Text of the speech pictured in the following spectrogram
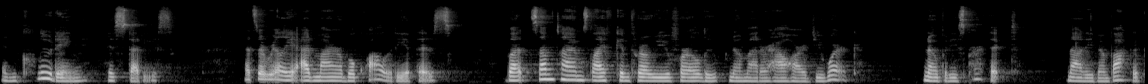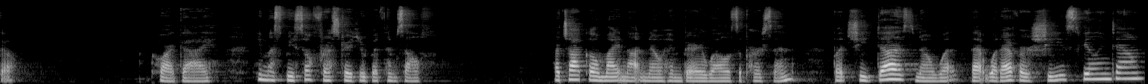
including his studies. That's a really admirable quality of his. But sometimes life can throw you for a loop no matter how hard you work. Nobody's perfect, not even Bakugo. Poor guy, he must be so frustrated with himself. Ochako might not know him very well as a person, but she does know what, that whatever she's feeling down,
